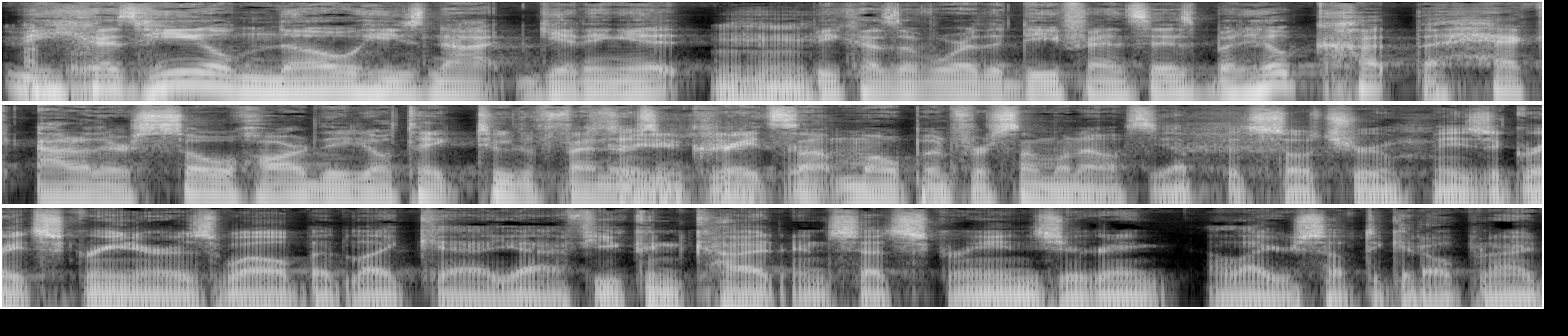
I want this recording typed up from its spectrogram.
because he'll know he's not getting it Mhm. because of where the defense is, but he'll cut the heck out of there so hard that he'll take two defenders So and create something open for someone else. Yep, it's so true. He's a great screener as well. But like, uh, yeah, if you can cut and set screens, you're going to allow yourself to get open. I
